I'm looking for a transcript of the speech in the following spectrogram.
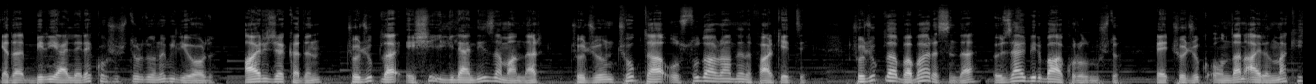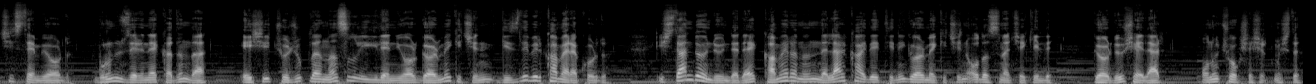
ya da bir yerlere koşuşturduğunu biliyordu. Ayrıca kadın çocukla eşi ilgilendiği zamanlar çocuğun çok daha uslu davrandığını fark etti. Çocukla baba arasında özel bir bağ kurulmuştu ve çocuk ondan ayrılmak hiç istemiyordu. Bunun üzerine kadın da eşi çocukla nasıl ilgileniyor görmek için gizli bir kamera kurdu. İşten döndüğünde de kameranın neler kaydettiğini görmek için odasına çekildi. Gördüğü şeyler onu çok şaşırtmıştı.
